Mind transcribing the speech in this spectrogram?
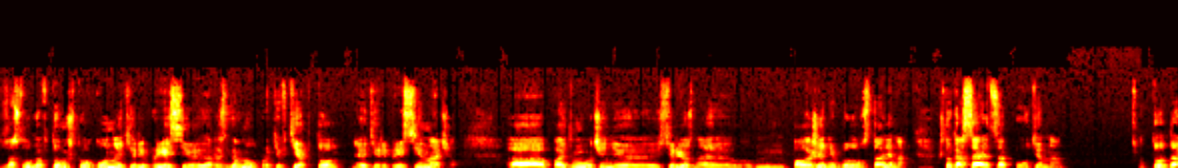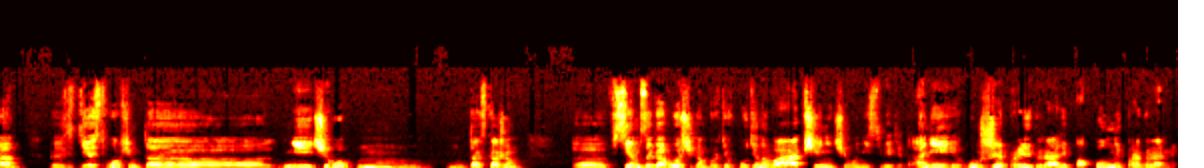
заслуга в том, что он эти репрессии развернул против тех, кто эти репрессии начал. Поэтому очень серьезное положение было у Сталина. Что касается Путина, то да, Здесь, в общем-то, ничего, так скажем, э, всем заговорщикам против Путина вообще ничего не светит. Они уже проиграли по полной программе.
